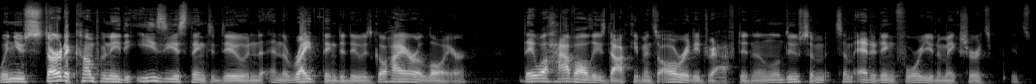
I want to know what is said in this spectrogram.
when you start a company, the easiest thing to do and, and the right thing to do is go hire a lawyer they will have all these documents already drafted and they'll do some some editing for you to make sure it's it's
